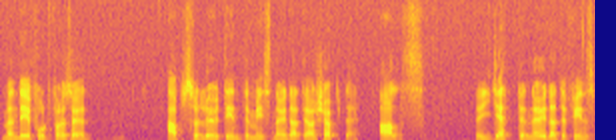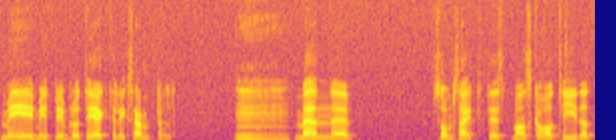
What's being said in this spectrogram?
Men det är fortfarande så att absolut inte missnöjd att jag har köpt det. Alls. Jag är jättenöjd att det finns med i mitt bibliotek till exempel. Mm. Men eh, som sagt, det, man ska ha tid att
